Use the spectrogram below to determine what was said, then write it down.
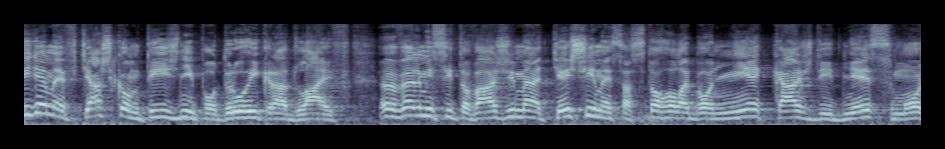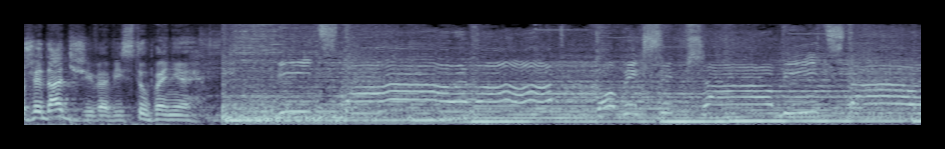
ideme v ťažkom týždni po druhýkrát live. Veľmi si to vážime a tešíme sa z toho, lebo nie každý dnes môže dať živé vystúpenie. Být stále mlád, to bych si přál být stále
